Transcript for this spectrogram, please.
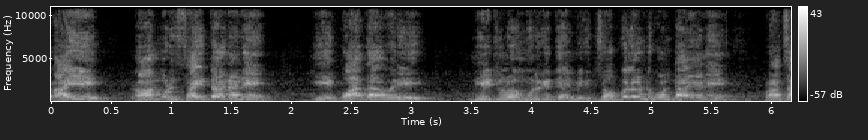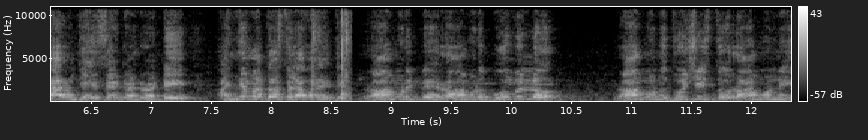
రాయి రాముడు సైతాన్ అని ఈ గోదావరి నీటిలో మునిగితే మీకు జబ్బులు వండుకుంటాయని ప్రచారం చేసేటటువంటి అన్యమతస్తులు ఎవరైతే రాముడి పేరు రాముడు భూముల్లో రాముడిని దూషిస్తూ రాముడిని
